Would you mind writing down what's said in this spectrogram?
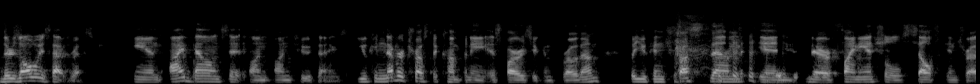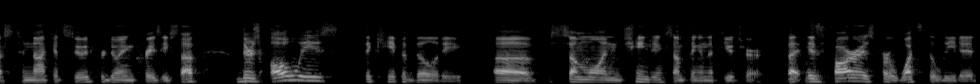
there's always that risk. And I balance it on, on two things. You can never trust a company as far as you can throw them, but you can trust them in their financial self interest to not get sued for doing crazy stuff. There's always the capability of someone changing something in the future. But as far as for what's deleted,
